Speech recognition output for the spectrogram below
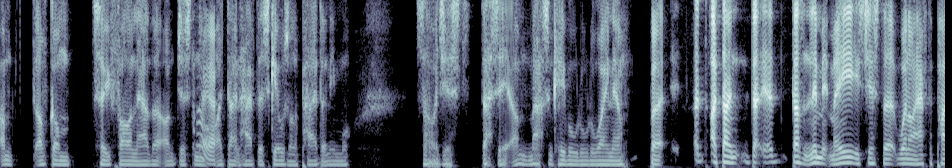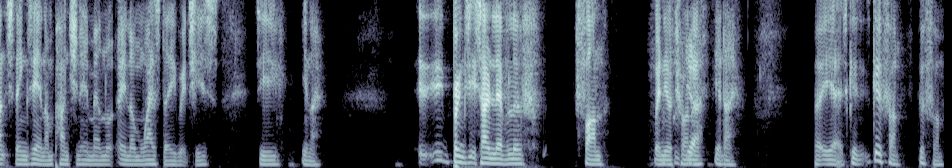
I'm I've gone too far now that I'm just Oh, not. yeah. I don't have the skills on a pad anymore. So I just that's it. I'm mouse and keyboard all the way now. But I, I don't. It doesn't limit me. It's just that when I have to punch things in, I'm punching in on, in on WASD, which is do you you know it, it brings its own level of fun when you're trying Yeah. to you know. But yeah, it's good. It's good fun. Good fun.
